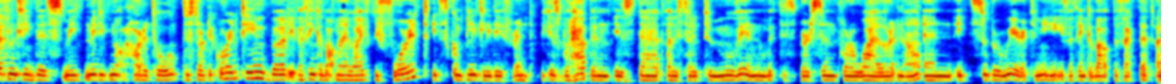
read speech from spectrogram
definitely this made made it not hard at all to start the quarantine, but if I think about my life before it, it's completely different because what happened is that I decided to move in with this person for a while right now and it's super weird to me if I think about the fact that I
